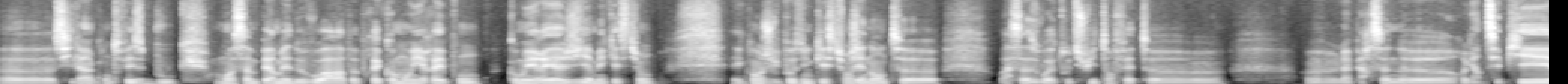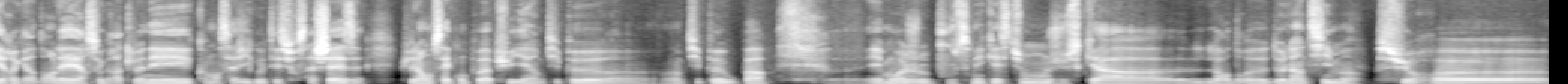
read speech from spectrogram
euh, s'il a un compte Facebook. Moi, ça me permet de voir à peu près comment il répond, comment il réagit à mes questions. Et quand je lui pose une question gênante, euh, bah, ça se voit tout de suite en fait. Euh, euh, la personne euh, regarde ses pieds, regarde dans l'air, se gratte le nez, commence à gigoter sur sa chaise. Puis là, on sait qu'on peut appuyer un petit peu, euh, un petit peu ou pas. Et moi, je pousse mes questions jusqu'à l'ordre de l'intime sur euh,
